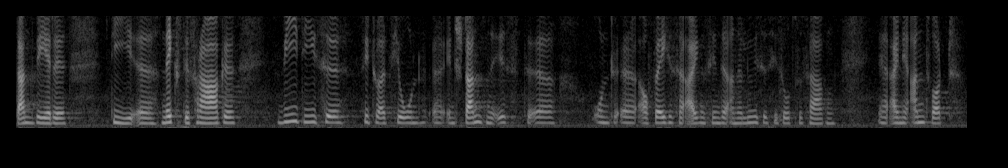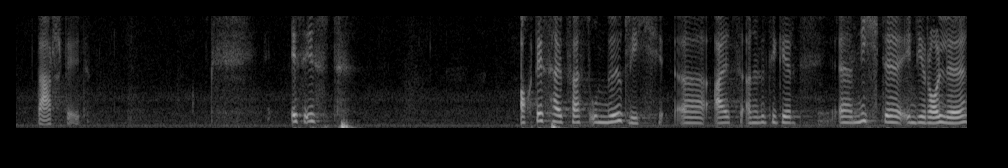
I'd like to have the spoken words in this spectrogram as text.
dann wäre die äh, nächste Frage, wie diese Situation äh, entstanden ist äh, und auf welches Ereignis in der Analyse sie sozusagen eine Antwort darstellt. Es ist auch deshalb fast unmöglich, als Analytiker nicht in die Rolle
